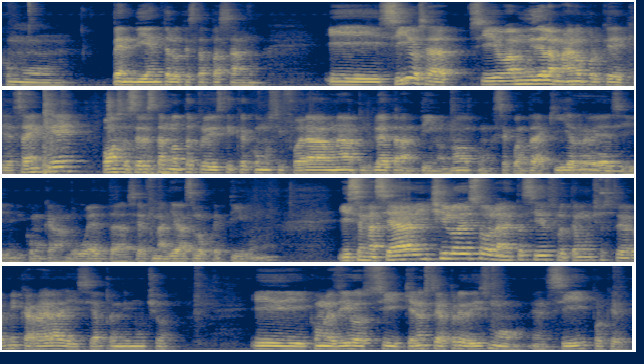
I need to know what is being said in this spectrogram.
como pendiente de lo que está pasando. Y sí, o sea, sí va muy de la mano porque, que, ¿saben qué? vamos a hacer esta nota periodística como si fuera una película de Tarantino, ¿no? Como que se cuenta de aquí al revés y, como que dando vueltas y al final llegas al objetivo, ¿no? Y se me hacía bien chilo eso, la neta sí disfruté mucho estudiar mi carrera y sí aprendí mucho. Y como les digo, si quieren estudiar periodismo en sí, porque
